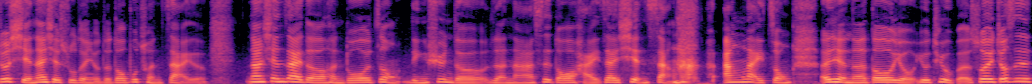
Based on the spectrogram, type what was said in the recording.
就写那些书的人，有的都不存在了。那现在的很多这种聆讯的人啊，是都还在线上 online 中，而且呢都有 YouTube，所以就是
